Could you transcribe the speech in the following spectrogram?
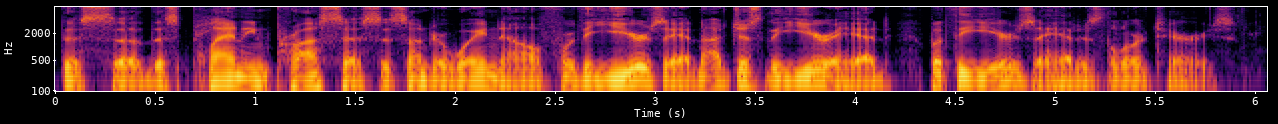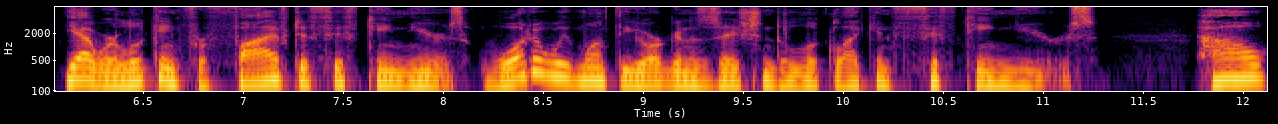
This uh, this planning process is underway now for the years ahead, not just the year ahead, but the years ahead as the Lord tarries. Yeah, we're looking for 5 to 15 years. What do we want the organization to look like in 15 years? How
